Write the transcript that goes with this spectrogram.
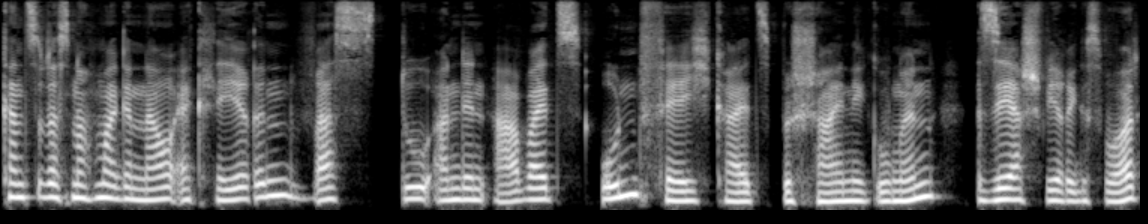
Kannst du das nochmal genau erklären, was du an den Arbeitsunfähigkeitsbescheinigungen sehr schwieriges Wort,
